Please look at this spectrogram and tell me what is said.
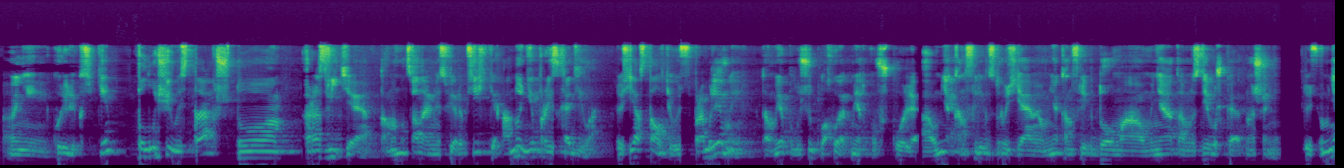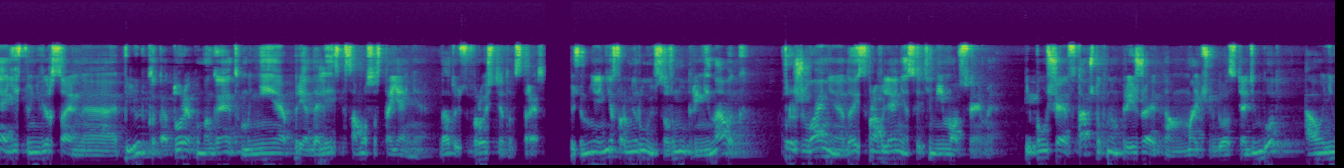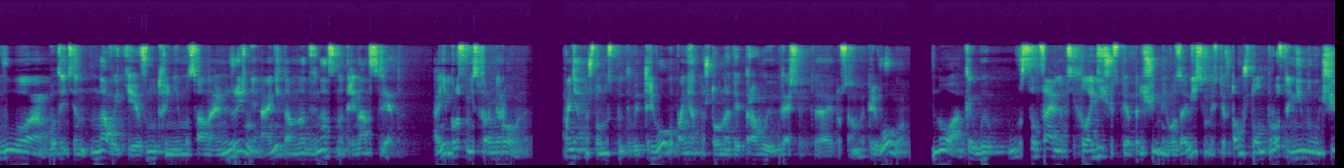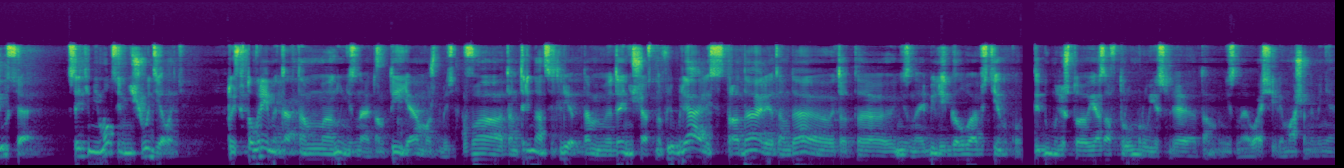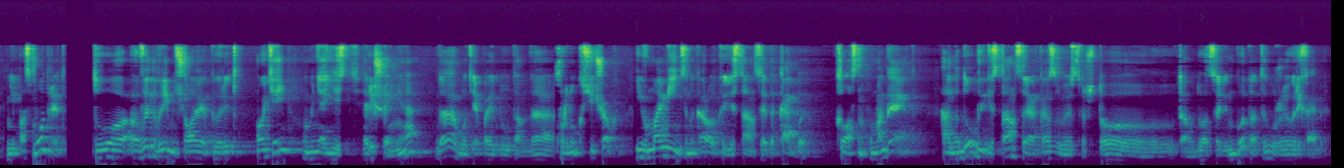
они курили косяки, получилось так, что развитие там, эмоциональной сферы психики, оно не происходило. То есть я сталкиваюсь с проблемой, там, я получил плохую отметку в школе, а у меня конфликт с друзьями, у меня конфликт дома, у меня там с девушкой отношения. То есть у меня есть универсальная пилюлька, которая помогает мне преодолеть само состояние, да, то есть сбросить этот стресс. То есть у меня не формируется внутренний навык проживания, да, исправления с этими эмоциями. И получается так, что к нам приезжает там мальчик 21 год, а у него вот эти навыки внутренней эмоциональной жизни, они там на 12-13 на лет. Они просто не сформированы. Понятно, что он испытывает тревогу, понятно, что он этой травой гасит э, эту самую тревогу, но как бы социально-психологическая причина его зависимости в том, что он просто не научился с этими эмоциями ничего делать. То есть в то время как там, ну не знаю, там ты, я, может быть, в там 13 лет там, да, несчастно влюблялись, страдали, там, да, этот, э, не знаю, били головой об стенку. И думали, что я завтра умру, если там, не знаю, Вася или Маша на меня не посмотрит то в это время человек говорит, окей, у меня есть решение, да, вот я пойду там, да, курну косячок, и в моменте на короткой дистанции это как бы классно помогает, а на долгой дистанции оказывается, что там 21 год, а ты уже в рехабе.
